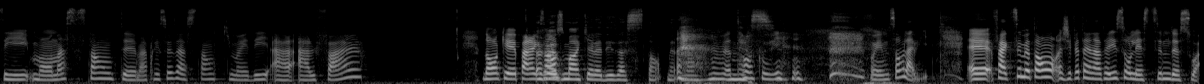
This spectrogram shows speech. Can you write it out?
C'est mon assistante, ma précieuse assistante qui m'a aidé à, à, le faire. Donc, euh, par exemple... Heureusement qu'elle a des assistantes maintenant. mettons que oui. oui, il me semble la vie. Euh, fait que, tu sais, mettons, j'ai fait un atelier sur l'estime de soi.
